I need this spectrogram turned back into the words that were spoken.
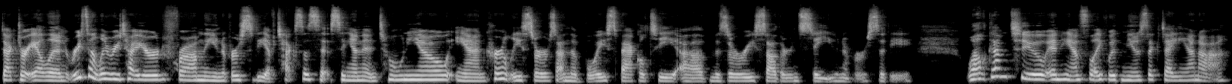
Dr. Allen recently retired from the University of Texas at San Antonio and currently serves on the voice faculty of Missouri Southern State University. Welcome to Enhance Life with Music, Diana.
